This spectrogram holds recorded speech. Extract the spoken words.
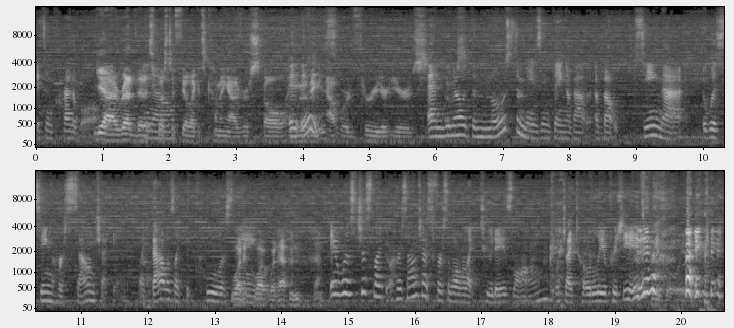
it's incredible Yeah, I read that it's You supposed to feel like it's coming out of your skull and It moving is. outward through your ears. and you know the most amazing thing about about seeing that it was seeing her sound check in. like that was like the coolest what thing what would happen then? It was just like her sound checks. First of all, were like two days long, which I totally appreciated. cool, yeah. Like,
